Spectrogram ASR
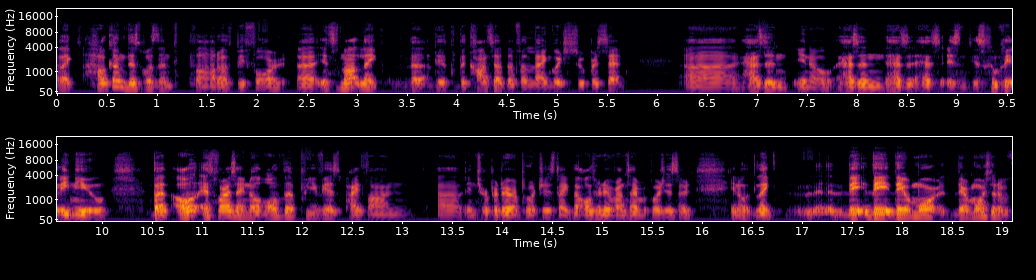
like how come this wasn't thought of before? Uh, it's not like the, the the concept of a language superset uh, hasn't you know hasn't has has is, is completely new. But all as far as i know all the previous python uh, interpreter approaches like the alternative runtime approaches are you know like they they they're more they're more sort of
